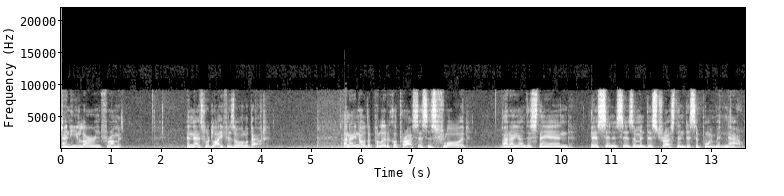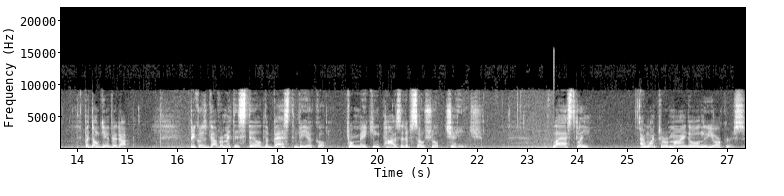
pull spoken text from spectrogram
and he learned from it. And that's what life is all about. And I know the political process is flawed, and I understand there's cynicism and distrust and disappointment now. But don't give it up, because government is still the best vehicle for making positive social change. Lastly, I want to remind all New Yorkers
